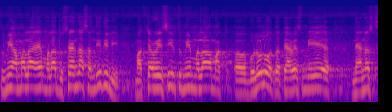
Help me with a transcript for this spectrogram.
तुम्ही आम्हाला हे मला दुसऱ्यांदा संधी दिली. मागच्या वेळेसही तुम्ही मला माग बोलवलं होतं. त्यावेळेस मी ज्ञानस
